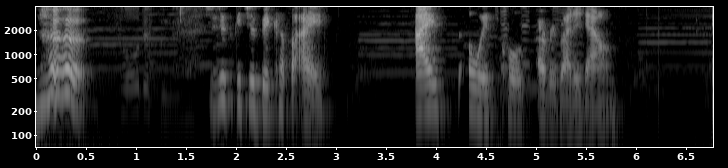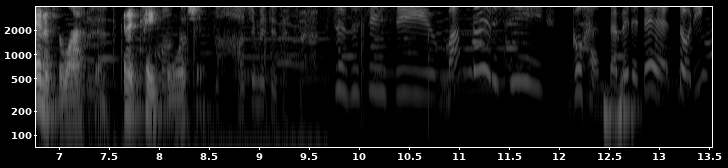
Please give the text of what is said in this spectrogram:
Should just get you a big cup of ice. Ice always cools everybody down. And it's relaxing. And it tastes delicious.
